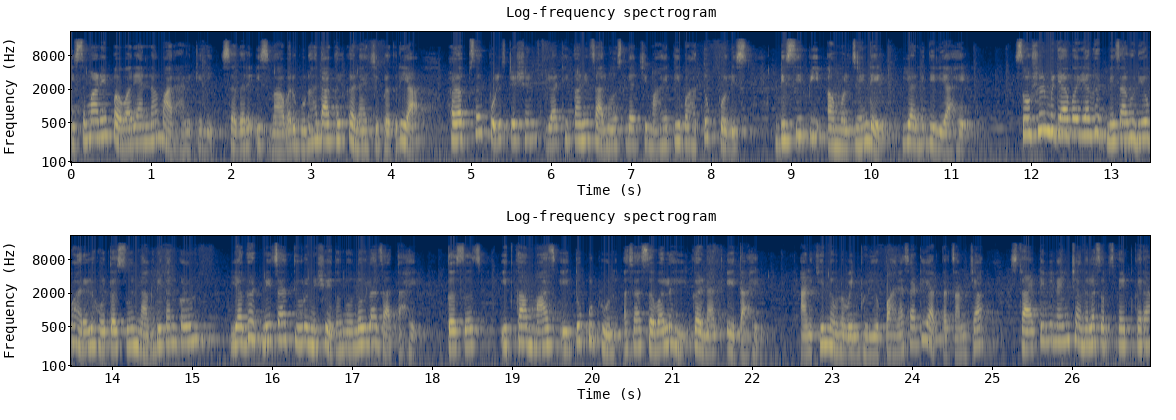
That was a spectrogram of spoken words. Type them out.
इसमाने पवार यांना मारहाण केली. सदर इसमावर गुन्हा दाखल करण्याची प्रक्रिया हडपसर पोलीस स्टेशन या ठिकाणी चालू असल्याची माहिती वाहतूक police D C P Amol Zende यांनी दिली आहे. सोशल मीडियावर या घटनेचा व्हिडिओ व्हायरल होत असून नागरिकांकडून या घटनेचा तीव्र निषेध नोंदवला जात आहे. तसंच इतका माज येतो कुठून असा सवालही करण्यात येत आहे. आणखी नवनवीन व्हिडिओ पाहण्यासाठी आत्ताच आमच्या स्टार टी व्ही नाईन चॅनलला सबस्क्राईब करा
